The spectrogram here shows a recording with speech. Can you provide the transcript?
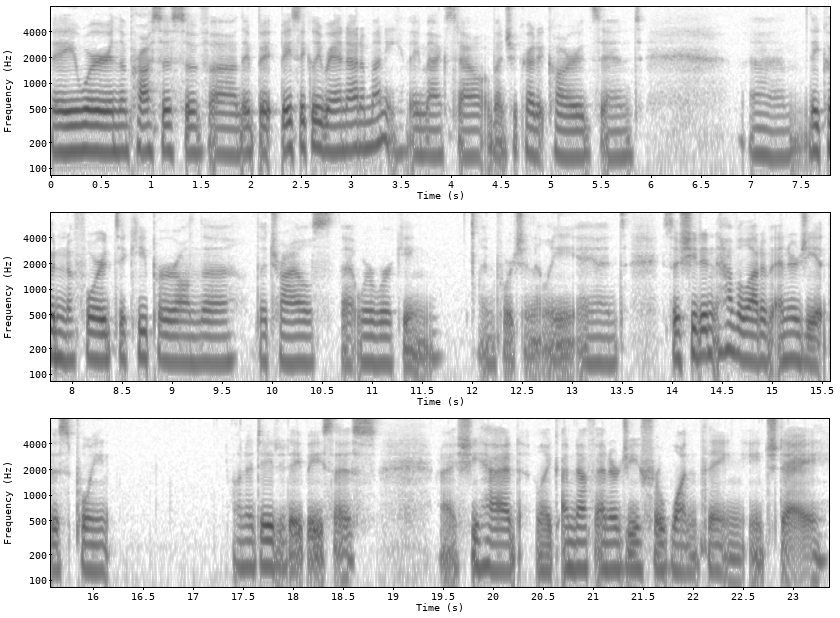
they were in the process of uh, they ba- basically ran out of money. They maxed out a bunch of credit cards, and um, they couldn't afford to keep her on the the trials that were working, unfortunately. And so she didn't have a lot of energy at this point on a day to day basis. Uh, she had like enough energy for one thing each day.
